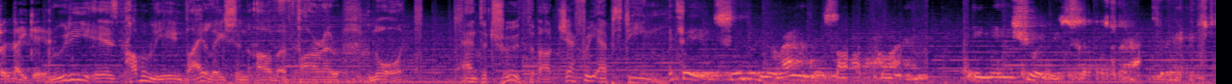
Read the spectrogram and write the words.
but they did. Rudy is probably in violation of a FARA law. And the truth about Jeffrey Epstein. See, sleeping around is not a crime. He made sure these girls were activated.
